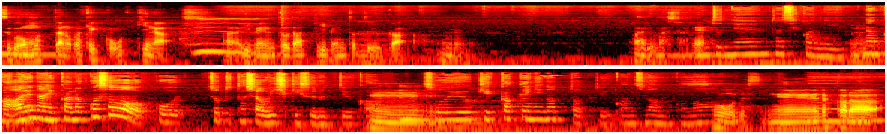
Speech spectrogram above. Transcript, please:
すごい思ったのが結構大きなうん。あイベントだイベントというか、うん、ありましたね。本。当ね確かに、うん。なんか会えないからこそこうちょっと他者を意識するっていうか、うん、そういうきっかけになったっていう感じなのかな。そうですね。だから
